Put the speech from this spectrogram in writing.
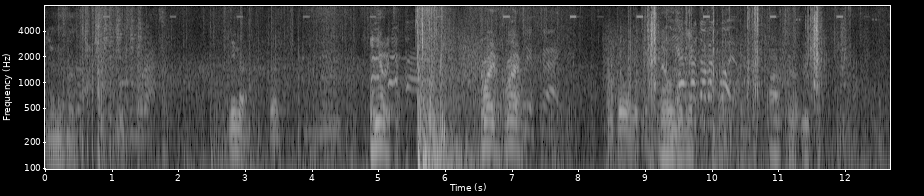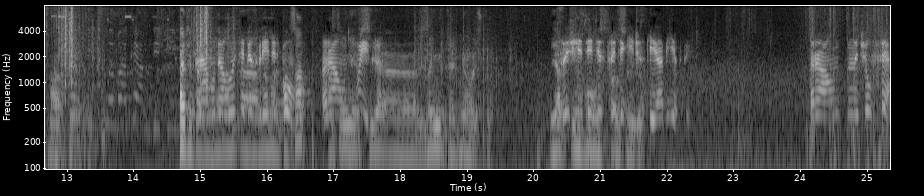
Я не знаю. Нина, так, Тренируйте. Кроем, кроем. никого нет. Да, уже нет. А, все, отлично. Молодцы. Нам на- удалось на обезвредить бомбу. Раунд выигран. э, Займите однерочку. Я Защитите стратегические объекты. Раунд начался.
